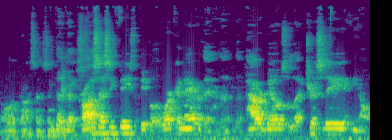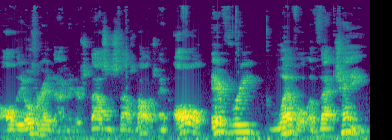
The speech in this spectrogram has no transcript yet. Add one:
All the processing. the, the processing fees, the people that work in there, the, the, the power bills, electricity, you know, all the overhead. I mean, there's thousands and thousands of dollars, and all every level of that chain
